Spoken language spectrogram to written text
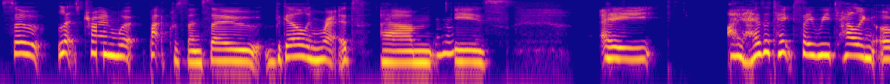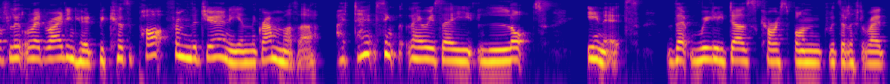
So let's try and work backwards then. So the girl in red um, mm-hmm. is a I hesitate to say retelling of Little Red Riding Hood because apart from the journey and the grandmother, I don't think that there is a lot in it that really does correspond with the Little Red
